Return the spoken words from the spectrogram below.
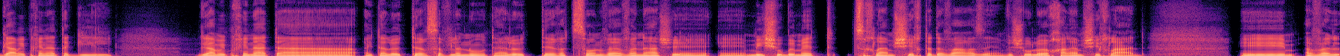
גם מבחינת הגיל, גם מבחינת ה... הייתה לו יותר סבלנות, היה לו יותר רצון והבנה שמישהו באמת צריך להמשיך את הדבר הזה ושהוא לא יוכל להמשיך לעד. אמ, אבל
